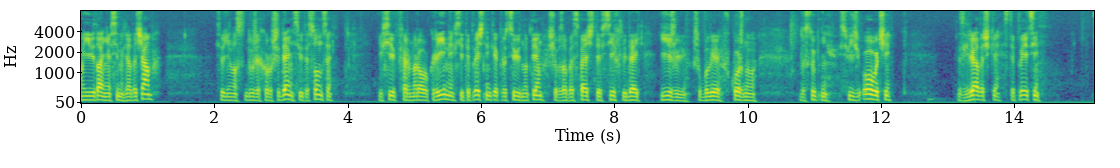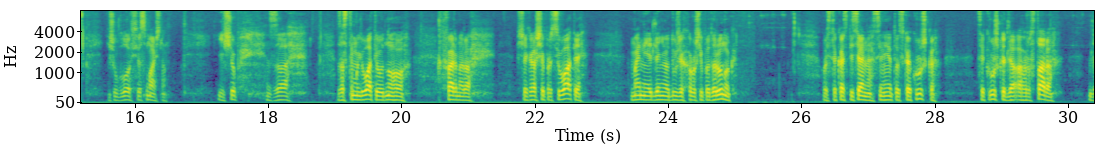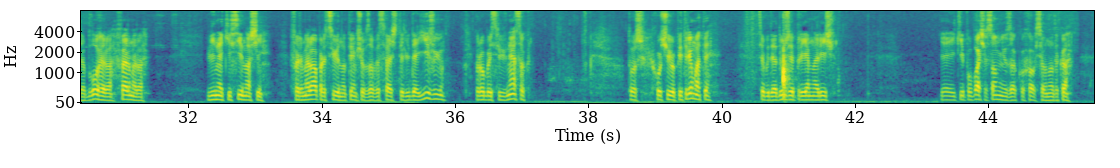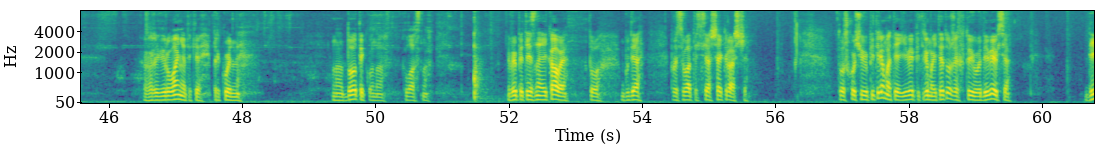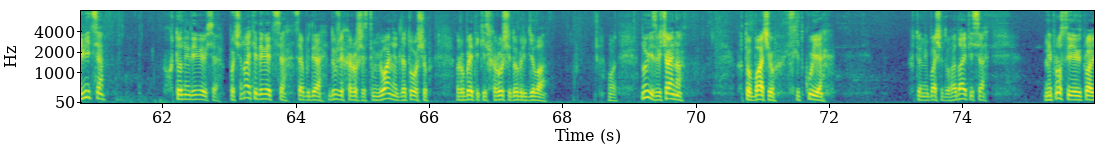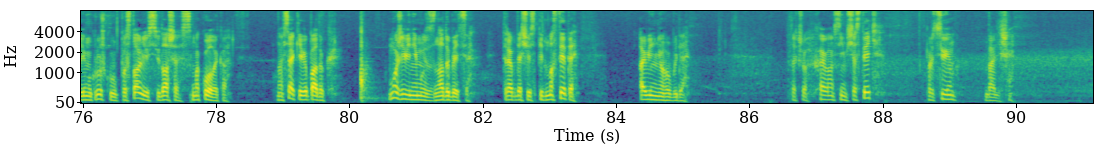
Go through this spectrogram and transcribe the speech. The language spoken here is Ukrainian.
Мої вітання всім глядачам. Сьогодні у нас дуже хороший день, світе сонце. І всі фермери України, всі тепличники працюють над тим, щоб забезпечити всіх людей їжею, щоб були в кожного доступні свіжі овочі з грядочки, з теплиці, і щоб було все смачно. І щоб за, застимулювати одного фермера ще краще працювати, в мене є для нього дуже хороший подарунок. Ось така спеціальна синетовська кружка. Це кружка для агростара, для блогера, фермера. Він, як і всі наші фермера, працює над тим, щоб забезпечити людей їжею, робить свій внесок. Тож хочу його підтримати. Це буде дуже приємна річ. Я її побачив, сам в нього закохався. Вона така гравірування таке прикольне. На дотик, вона класна. Випити з неї кави, то буде працювати ще краще. Тож хочу його підтримати і ви підтримайте теж, хто його дивився. Дивіться, хто не дивився, починайте дивитися. Це буде дуже хороше стимулювання для того, щоб робити якісь хороші добрі діла. От. Ну і звичайно, хто бачив, слідкує, хто не бачив, догадайтеся. Не просто я відправлю йому кружку, поставлю сюди ще смаколика. На всякий випадок, може він йому знадобиться. Треба буде щось підмастити, а він в нього буде. Так що, хай вам всім щастить. Працюємо далі.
